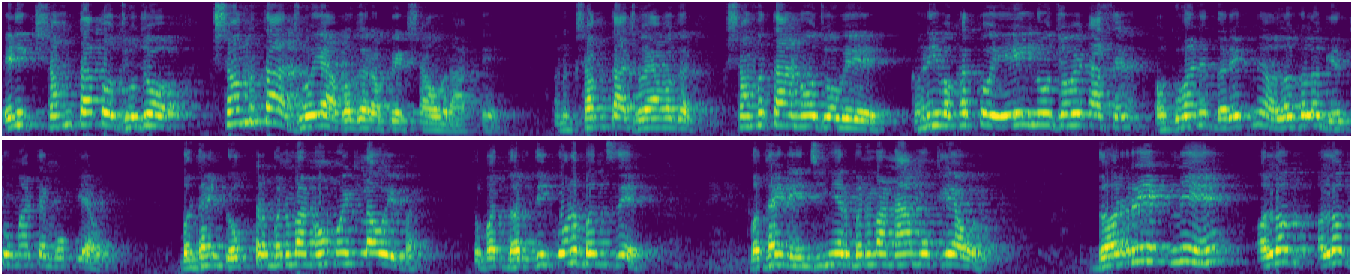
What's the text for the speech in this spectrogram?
એની ક્ષમતા તો જોજો. ક્ષમતા જોયા વગર અપેક્ષાઓ રાખે. અને ક્ષમતા જોયા વગર ક્ષમતા ન જોવે. ઘણી વખત તો એ ન જોવે કે ભગવાને દરેકને અલગ અલગ હેતુ માટે મોકલ્યા હોય. બધાને ડોક્ટર બનવા ન મોકલા હોય ભાઈ. તો દર્દી કોણ બનશે? બધાને એન્જિનિયર બનવા ના મોકલ્યા હોય. દરેકને અલગ અલગ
